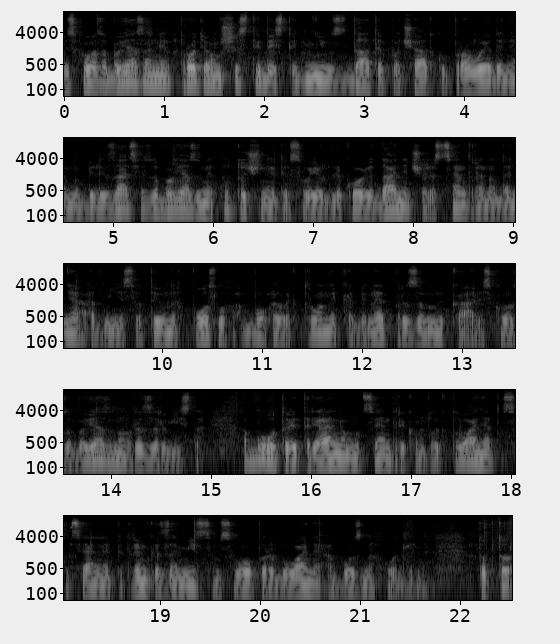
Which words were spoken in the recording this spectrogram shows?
Військово зобов'язані протягом 60 днів з дати початку проведення мобілізації зобов'язані уточнити свої облікові дані через центри надання адміністративних послуг або електронний кабінет призовника військовозобов'язаного резервіста або у територіальному центрі комплектування та соціальної підтримки за місцем свого перебування або знаходження. Тобто,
